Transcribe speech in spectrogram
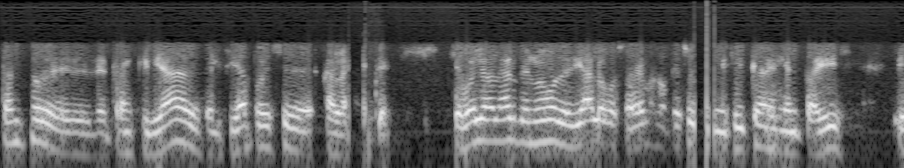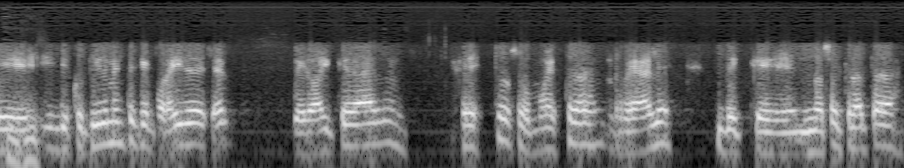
tanto de, tranquilidad, de felicidad pues eh, a la gente. Se vuelve a hablar de nuevo de diálogo, sabemos lo que eso significa en el país, eh, indiscutiblemente que por ahí debe ser pero hay que dar gestos o muestras reales de que no se trata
